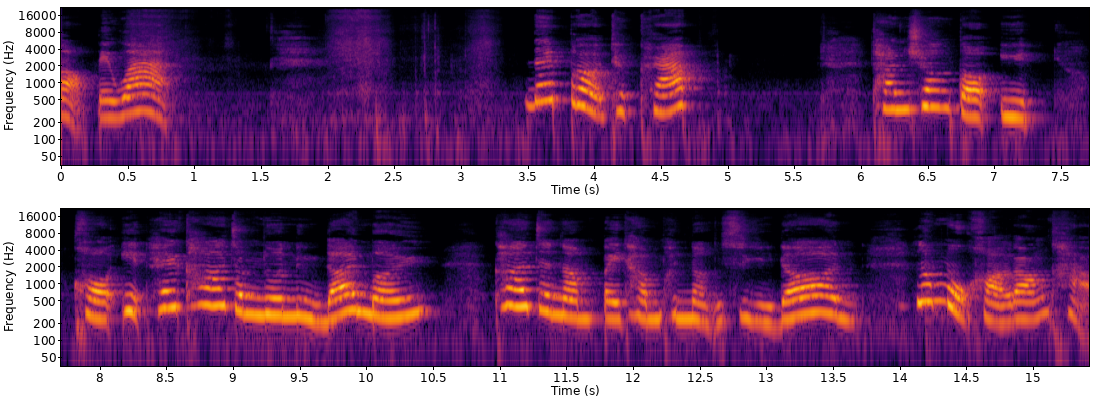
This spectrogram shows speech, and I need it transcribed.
บอกไปว่า ได้โปรดเถอะครับท่านช่างก่ออิฐขออิฐให้ข้าจำนวนหนึ่งได้ไหม ข้าจะนำไปทำผนังสี่ด้าน ลูกหมูขอร้องเขา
